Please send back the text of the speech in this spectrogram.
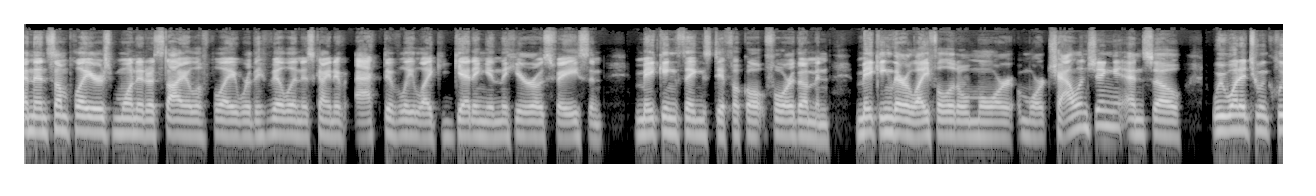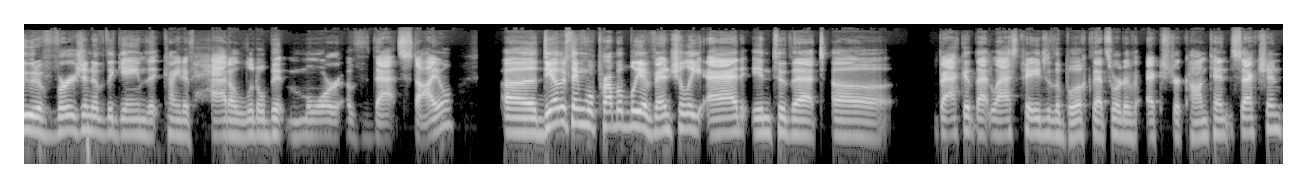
and then some players wanted a style of play where the villain is kind of actively like getting in the hero's face and making things difficult for them and making their life a little more more challenging. And so we wanted to include a version of the game that kind of had a little bit more of that style. Uh, the other thing we'll probably eventually add into that uh, back at that last page of the book that sort of extra content section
